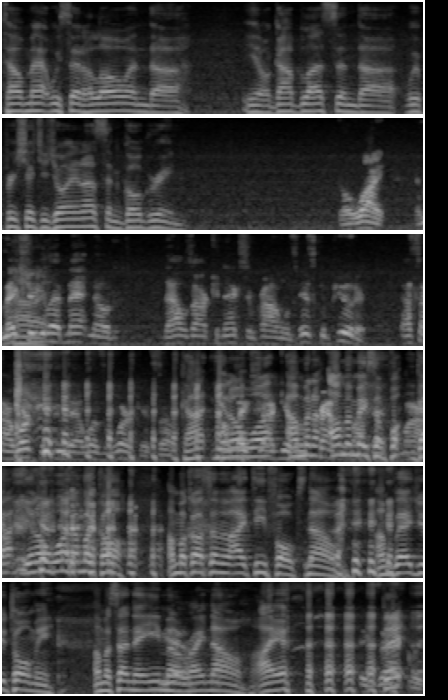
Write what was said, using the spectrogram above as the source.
tell Matt we said hello and uh, you know God bless and uh, we appreciate you joining us and go green. Go white. And make All sure right. you let Matt know that, was our connection problem was his computer. That's our work computer that wasn't working. So God, you I'll know sure what? give I'm gonna I'm gonna make some. Fo- God, you know what? I'm gonna call. I'm gonna call some of the IT folks now. I'm glad you told me. I'm gonna send an email Yeah. right now. I exactly.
